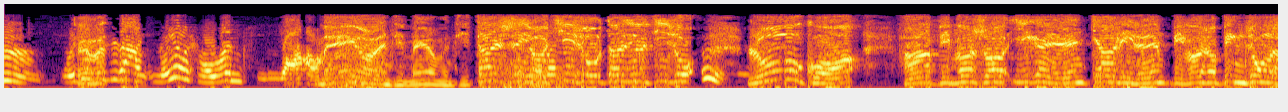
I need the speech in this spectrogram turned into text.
嗯，我就不知道没有什么问题，你知道哈。没有问题，没有问题。但是有记住，但是要记住，如果啊，比方说一个人家里人，比方说病重了。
